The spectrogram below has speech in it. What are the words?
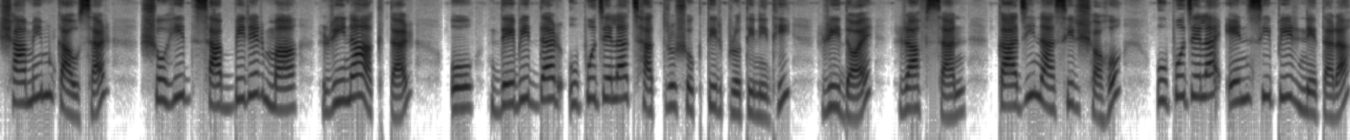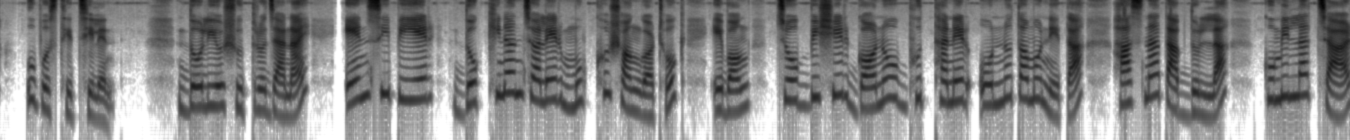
শামীম কাউসার, শহীদ সাব্বিরের মা রিনা আক্তার ও দেবিদ্বার উপজেলা ছাত্র শক্তির প্রতিনিধি হৃদয় রাফসান, কাজী নাসির সহ উপজেলা এনসিপির নেতারা উপস্থিত ছিলেন। দলীয় সূত্র জানায় এনসিপিএর দক্ষিণাঞ্চলের মুখ্য সংগঠক এবং চব্বিশের গণ অভ্যুত্থানের অন্যতম নেতা হাসনাত আবদুল্লাহ কুমিল্লা চার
